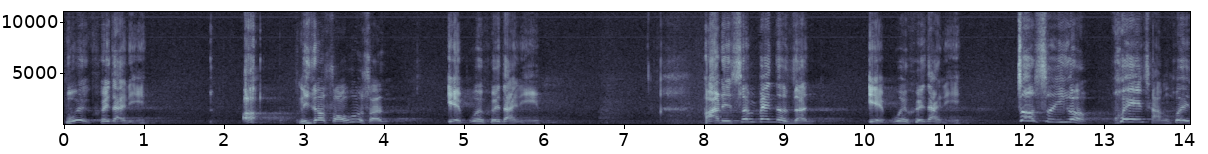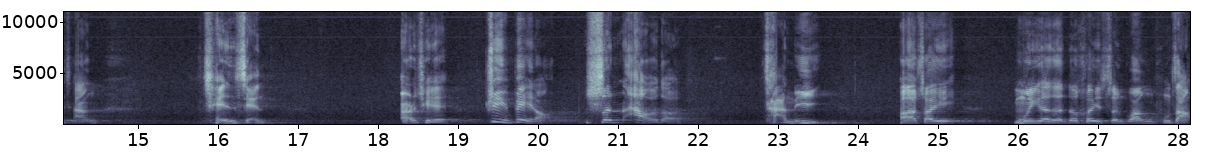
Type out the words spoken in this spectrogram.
不会亏待你，啊，你的守护神也不会亏待你，啊，你身边的人也不会亏待你，这是一个非常非常浅显，而且具备了深奥的禅意，啊，所以每个人都可以神光普照，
